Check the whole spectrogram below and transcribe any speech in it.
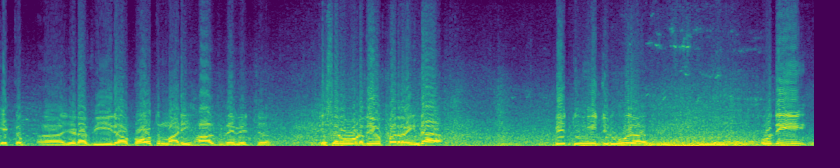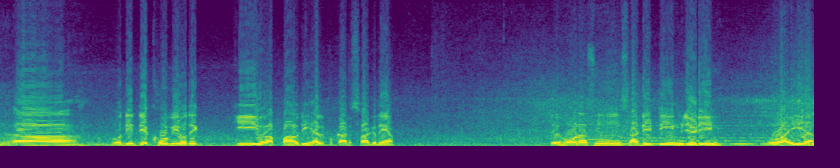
ਇੱਕ ਅ, ਜਿਹੜਾ ਵੀਰ ਆ ਉਹ ਬਹੁਤ ਮਾੜੀ ਹਾਲਤ ਦੇ ਵਿੱਚ ਇਸ ਰੋਡ ਦੇ ਉੱਪਰ ਰਹਿੰਦਾ ਆ। ਵੀ ਤੁਸੀਂ ਜ਼ਰੂਰ ਉਹਦੀ ਅ, ਉਹਦੀ ਦੇਖੋ ਵੀ ਉਹਦੇ ਕੀ ਆਪਾਂ ਉਹਦੀ ਹੈਲਪ ਕਰ ਸਕਦੇ ਆ। ਤੇ ਹੁਣ ਅਸੀਂ ਸਾਡੀ ਟੀਮ ਜਿਹੜੀ ਉਹ ਆਈ ਆ।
